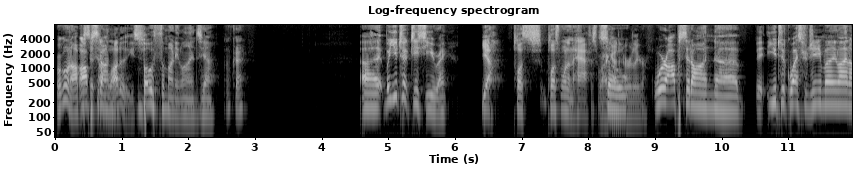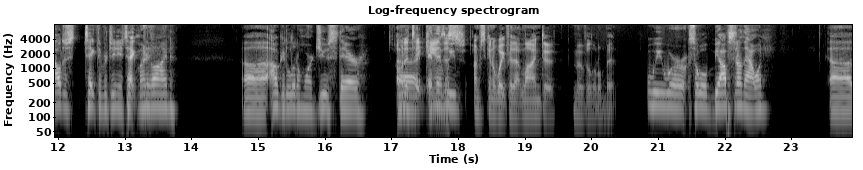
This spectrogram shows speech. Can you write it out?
we're going opposite, Opposite on a lot of these. Both the money lines, yeah. Okay. Uh, but you took TCU, right? Yeah. Plus plus one and a half is where so I got it earlier. We're opposite on. Uh, you took West Virginia money line. I'll just take the Virginia Tech money line. Uh, I'll get a little more juice there. I'm gonna Uh, take and then Kansas. I'm just gonna wait for that line to move a little bit. we were so we'll be opposite on that one. Uh,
